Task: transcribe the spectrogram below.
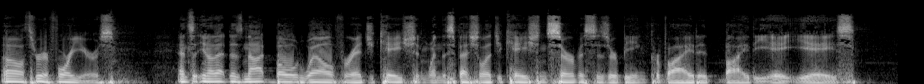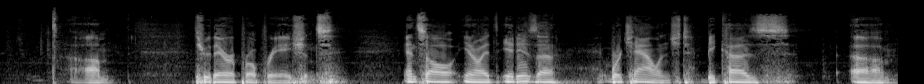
oh, three or four years. And so, you know, that does not bode well for education when the special education services are being provided by the AEAs um, through their appropriations. And so, you know, it, it is a, we're challenged because um,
